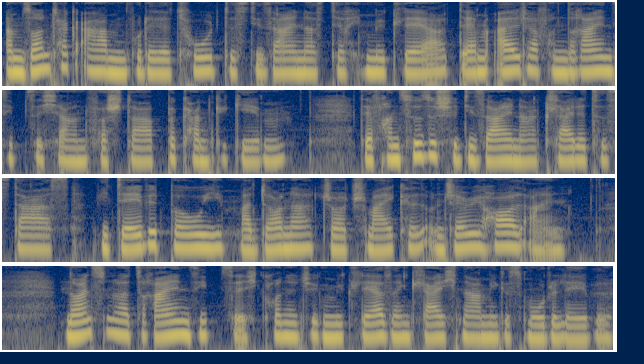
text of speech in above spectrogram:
Am Sonntagabend wurde der Tod des Designers Thierry Mugler, der im Alter von 73 Jahren verstarb, bekannt gegeben. Der französische Designer kleidete Stars wie David Bowie, Madonna, George Michael und Jerry Hall ein. 1973 gründete Mugler sein gleichnamiges Modelabel.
